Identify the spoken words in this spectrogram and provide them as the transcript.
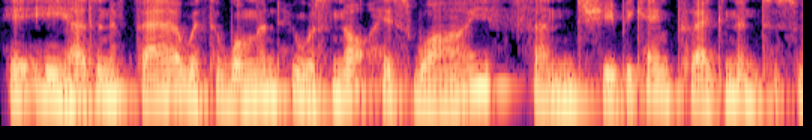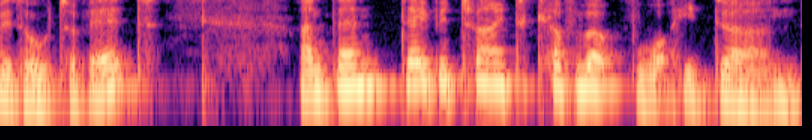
He, he had an affair with a woman who was not his wife, and she became pregnant as a result of it. And then David tried to cover up for what he'd done.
